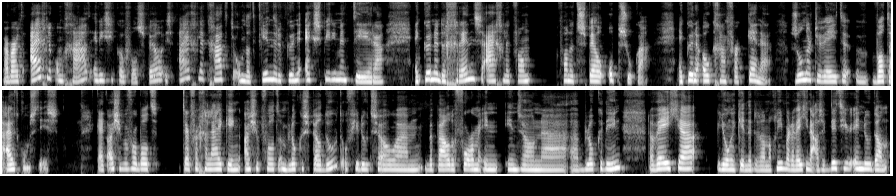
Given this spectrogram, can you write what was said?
Maar waar het eigenlijk om gaat in risicovol spel is eigenlijk gaat het erom dat kinderen kunnen experimenteren en kunnen de grenzen eigenlijk van, van het spel opzoeken. En kunnen ook gaan verkennen zonder te weten wat de uitkomst is. Kijk, als je bijvoorbeeld ter vergelijking, als je bijvoorbeeld een blokkenspel doet, of je doet zo um, bepaalde vormen in, in zo'n uh, blokkending, dan weet je, jonge kinderen dan nog niet, maar dan weet je, nou, als ik dit hierin doe, dan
